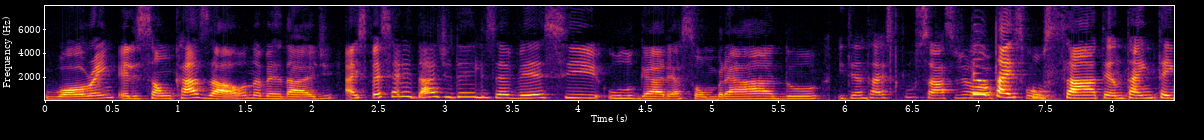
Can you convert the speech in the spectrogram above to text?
Warren, eles são um casal, na verdade. A especialidade deles é ver se o lugar é assombrado, E tentar expulsar, seja lá o tentar que for. expulsar, tentar entender,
